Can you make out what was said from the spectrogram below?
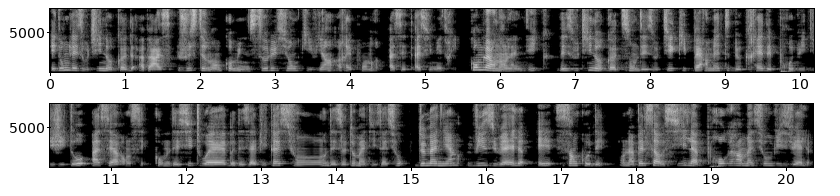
Et donc les outils no-code apparaissent justement comme une solution qui vient répondre à cette asymétrie. Comme leur nom l'indique, les outils no-code sont des outils qui permettent de créer des produits digitaux assez avancés, comme des sites web, des applications, des automatisations, de manière visuelle et sans coder. On appelle ça aussi la programmation visuelle.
